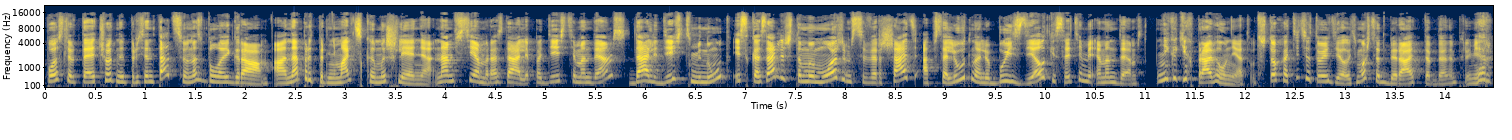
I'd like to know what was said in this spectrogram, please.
после этой отчетной презентации у нас была игра, она предпринимательское мышление, нам всем раздали по 10 M&M's, дали 10 минут и сказали, что мы можем совершать абсолютно любые сделки с этими M&M's. Никаких правил нет. Вот что хотите, то и делать. Можете отбирать тогда, например,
